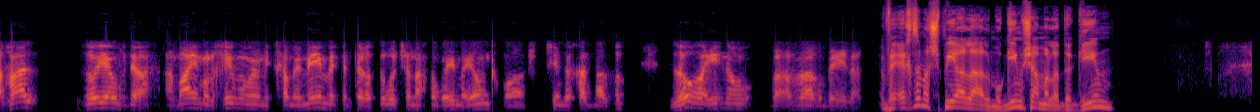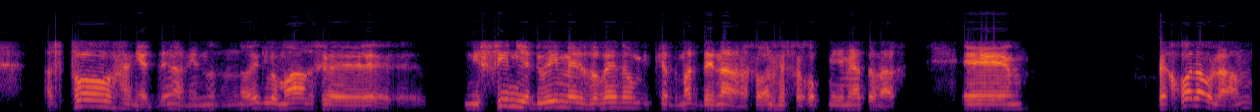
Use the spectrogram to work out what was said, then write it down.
אבל זוהי העובדה, המים הולכים ומתחממים וטמפרטורות שאנחנו רואים היום, כמו 31 מעלות, לא ראינו בעבר באילת. ואיך זה משפיע על האלמוגים שם, על הדגים? אז פה, אני יודע, אני נוהג לומר שניסים ידועים מאזורנו מקדמת דנא, נכון? לפחות מימי התנ"ך. אה, בכל העולם,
